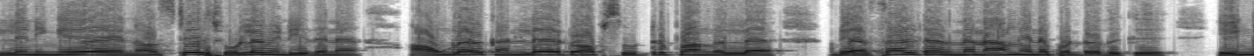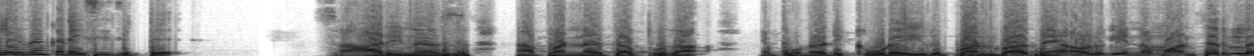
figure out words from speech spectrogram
இல்ல நீங்க நர்ஸ்டே சொல்ல வேண்டியது தானே அவங்களால கண்ணில் ட்ராப்ஸ் விட்டுருப்பாங்கல்ல. இப்படி அசால்ட்டா இருந்தா நாங்க என்ன பண்றதுக்கு? எங்களுக்கு தான் கடைசி திட்டு. சாரி நர்ஸ் நான் பண்ணது தப்பு தான் என் பொண்டாட்டி கூட இருப்பான்னு பார்த்தேன். அவளுக்கு என்னமான்னு தெரியல.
